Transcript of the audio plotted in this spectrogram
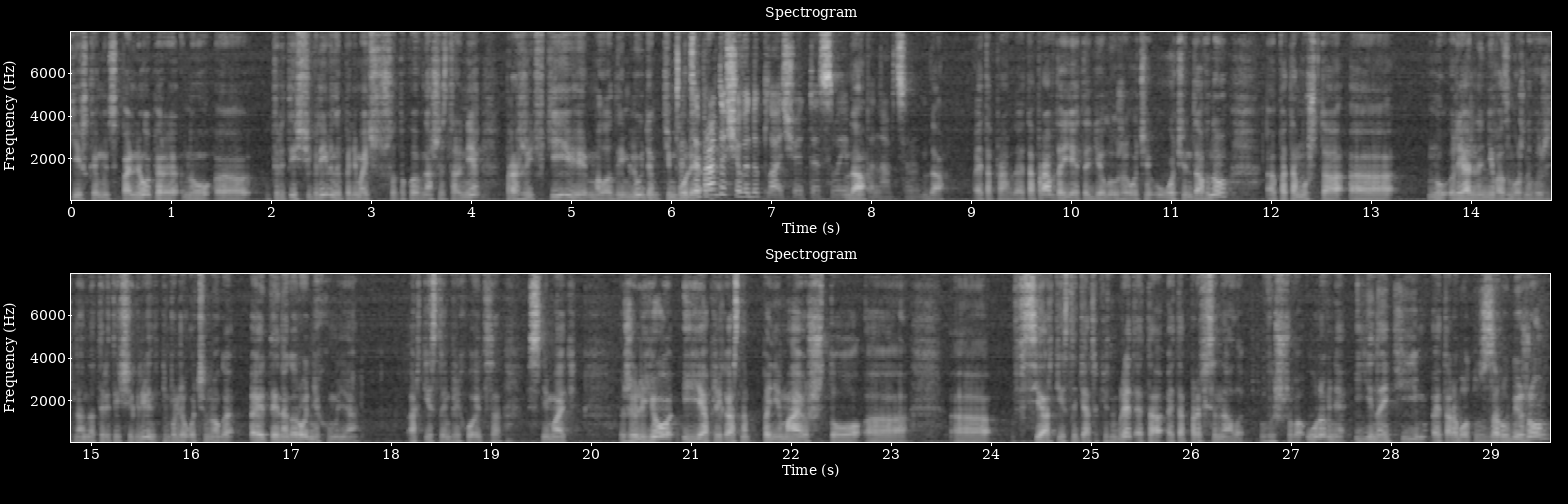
Киевской муниципальной оперы. Ну, э, 3000 гривен, и понимаете, что такое в нашей стране прожить в Киеве молодым людям, тем А более... Це правда, що ви доплачуєте своїм Да. виконавцям? Да, это правда. Это правда, я это делаю уже очень, очень давно, э, потому что э, ну, реально невозможно выжить на, на 3000 гривен, тем более очень много это иногородних у меня артистов, им приходится снимать жилье, и я прекрасно понимаю, что э, э, все артисты театра кино балет это, это профессионалы высшего уровня, и найти им эту работу за рубежом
